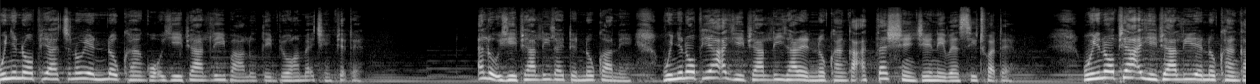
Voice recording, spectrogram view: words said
ဝိညာဉ်တော်ဖျားကျွန်တော်ရဲ့နှုတ်ခမ်းကိုအရေးပြားလှီးပါလို့သင်ပြောရမယ့်အချိန်ဖြစ်တယ်။အဲ့လိုအရေးပြားလှီးလိုက်တဲ့နှုတ်ကနေဝိညာဉ်တော်ဖျားအရေးပြားလှီးထားတဲ့နှုတ်ခမ်းကအသက်ရှင်ခြင်းတွေပဲစီးထွက်တယ်။ ဝိညာဉ်တော်ဖျားအရေးပြားလှီးတဲ့နှုတ်ခမ်းက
